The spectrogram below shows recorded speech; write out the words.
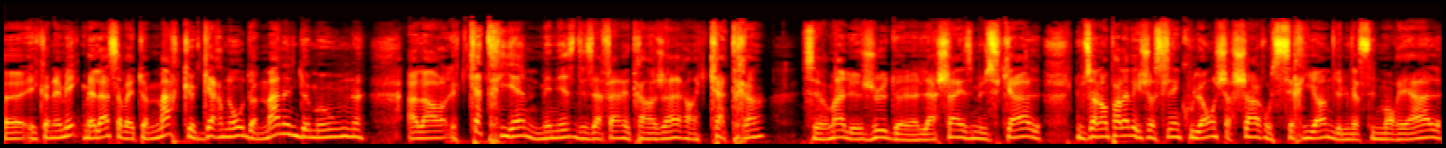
euh, économique, mais là, ça va être Marc Garneau de Man in the Moon. Alors, le quatrième ministre des Affaires étrangères en quatre ans. C'est vraiment le jeu de la chaise musicale. Nous allons parler avec Jocelyn Coulon, chercheur au Cirium de l'Université de Montréal.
